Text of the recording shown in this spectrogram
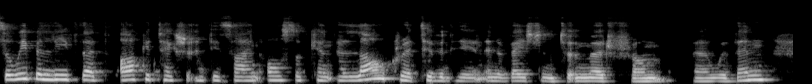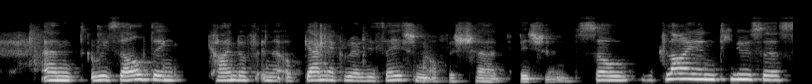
so we believe that architecture and design also can allow creativity and innovation to emerge from uh, within and resulting kind of in an organic realization of a shared vision. So client users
